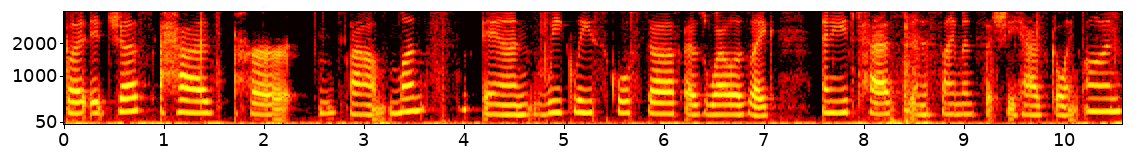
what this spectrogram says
But it just has her um, months and weekly school stuff as well as like any tests and assignments that she has going on.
